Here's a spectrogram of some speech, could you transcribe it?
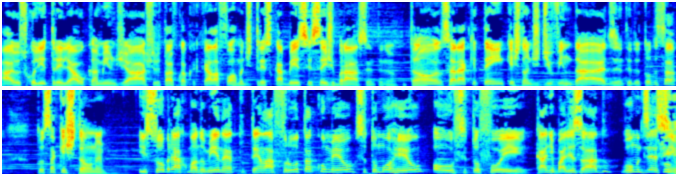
ah, eu escolhi trilhar o caminho de Ashura e tal, ficar com aquela forma de três cabeças e seis braços, entendeu? Então, será que tem questão de divindades, entendeu? Toda essa, toda essa questão, né? E sobre a Akuma no Mi, né? Tu tem lá a fruta, comeu, se tu morreu ou se tu foi canibalizado. Vamos dizer assim,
